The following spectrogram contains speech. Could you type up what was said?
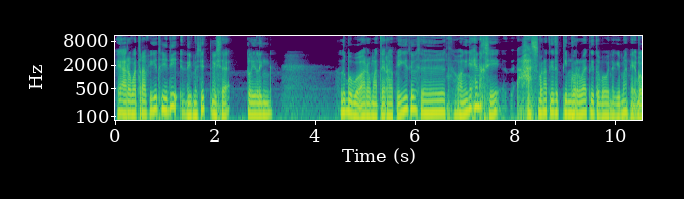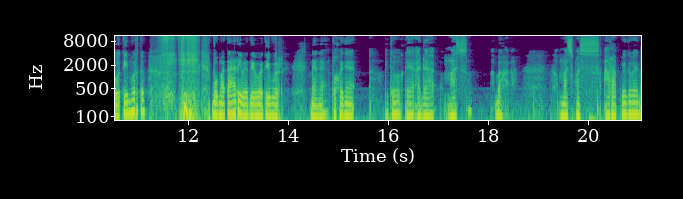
Kayak aromaterapi gitu. Jadi di masjid bisa keliling lu bawa aromaterapi gitu set. Wanginya enak sih. Khas banget gitu timur banget gitu baunya. Gimana ya? Bau timur tuh. Bau matahari berarti bau timur. Nggak nggak. Pokoknya gitu kayak ada mas apa mas mas Arab gitu kan.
